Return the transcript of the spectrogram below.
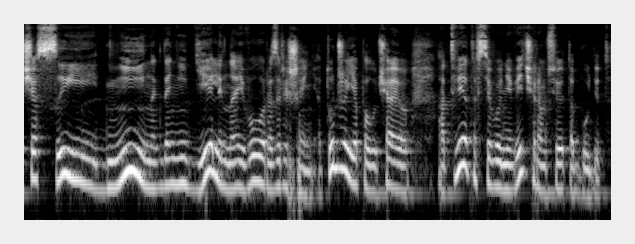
часы, дни, иногда недели на его разрешение. Тут же я получаю ответ, а сегодня вечером все это будет.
